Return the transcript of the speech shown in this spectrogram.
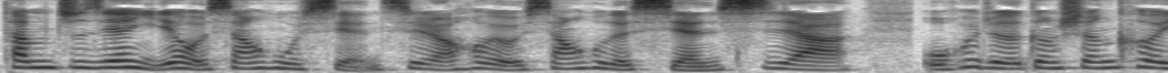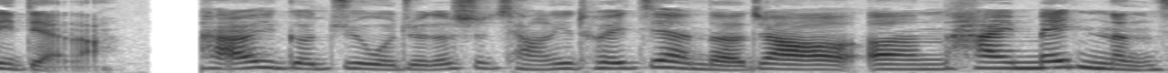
她们之间也有相互嫌弃，然后有相互的嫌隙啊，我会觉得更深刻一点啦。还有一个剧，我觉得是强力推荐的，叫嗯《High Maintenance》。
